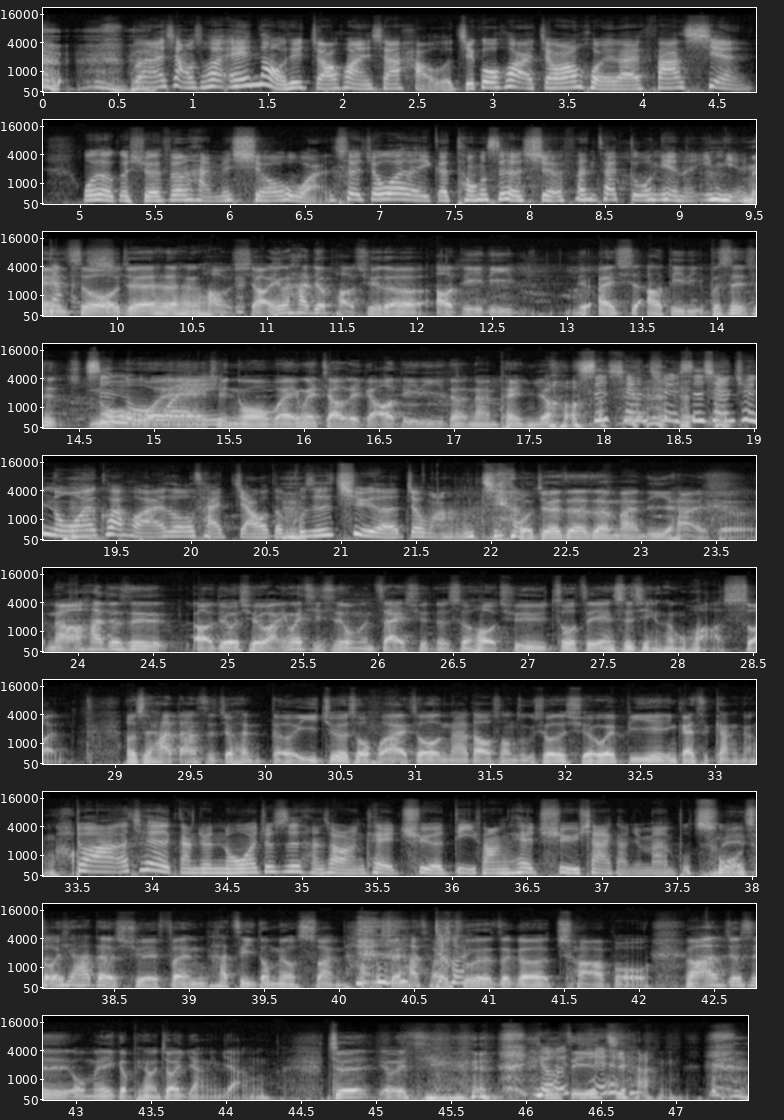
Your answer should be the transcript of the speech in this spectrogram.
本来想说，哎，那我去交换一下好了，结果后来交换回来发现我有个学分还没修完，所以就为了一个通识的学分再多念了一年。没错，我觉得很好笑，因为他就跑去了奥地利。哎，是奥地利，不是是挪威，去挪威，因为交了一个奥地利的男朋友。是先去，是先去挪威，快回来的时候才交的，不是去了就马上交。我觉得这真的蛮厉害的。然后他就是呃留学完，因为其实我们在学的时候去做这件事情很划算，而且他当时就很得意，觉得说回来之后拿到双主修的学位，毕业应该是刚刚好。对啊，而且感觉挪威就是很少人可以去的地方，可以去一下，感觉蛮不错。没错，而且他的学分他自己都没有算好，所以他才会 出了这个 trouble。然后就是。我们一个朋友叫杨洋，就是有一天，有 一天，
